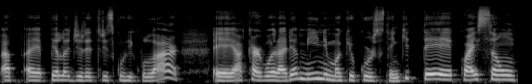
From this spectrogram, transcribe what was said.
a, a, é, pela diretriz curricular, é, a carga horária mínima que o curso tem que ter, quais são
